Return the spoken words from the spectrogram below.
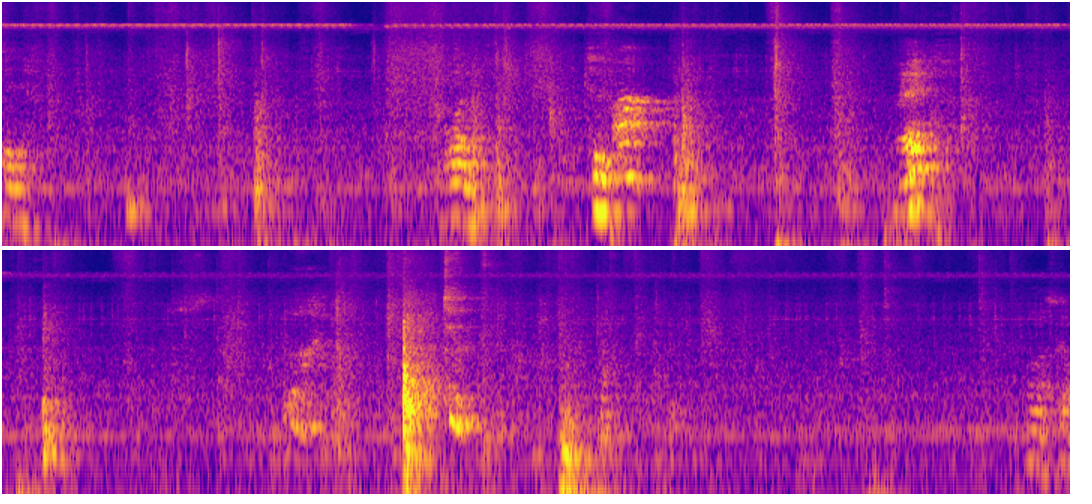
Stay there. One, two, Up. right? One. Two. Well, let's go.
